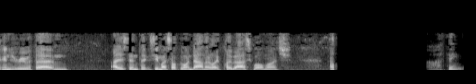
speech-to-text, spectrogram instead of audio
injury with that. And I just didn't think, see myself going down there like play basketball much. I think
